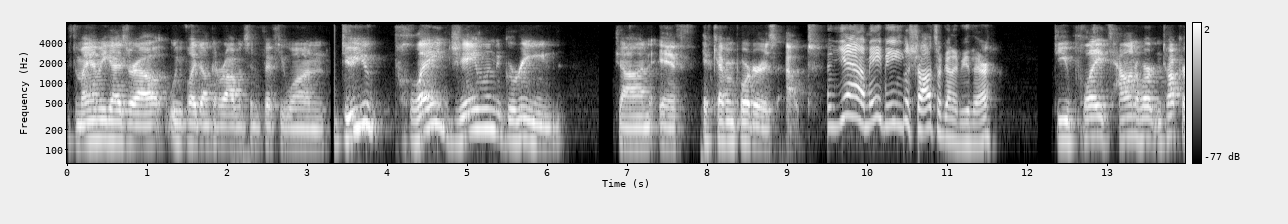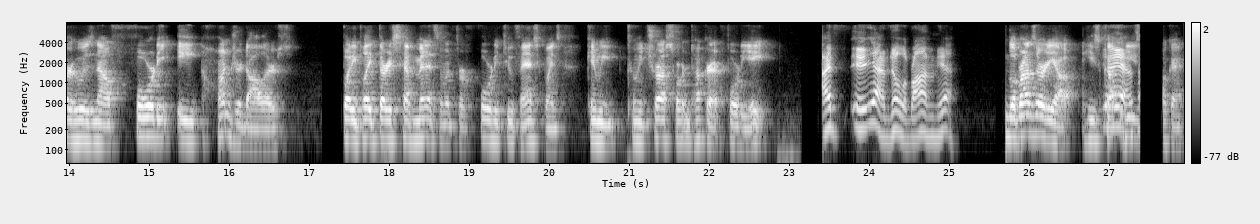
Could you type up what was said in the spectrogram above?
If the Miami guys are out, we play Duncan Robinson 51. Do you play Jalen Green, John, if if Kevin Porter is out? Yeah, maybe the shots are going to be there. Do you play Talen Horton Tucker, who is now forty eight hundred dollars, but he played thirty seven minutes and went for forty two fantasy points? Can we can we trust Horton Tucker at forty eight? I've eh, yeah, no LeBron, yeah. LeBron's already out. He's Yeah, yeah. He's okay.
